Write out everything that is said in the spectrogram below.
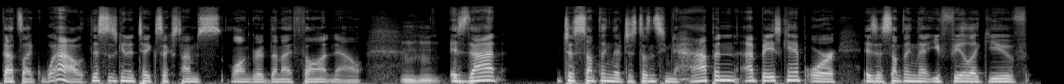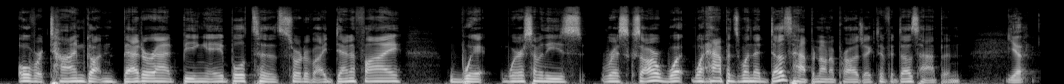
That's like, wow, this is going to take six times longer than I thought now. Mm-hmm. Is that just something that just doesn't seem to happen at Basecamp? Or is it something that you feel like you've over time gotten better at being able to sort of identify where where some of these risks are? What what happens when that does happen on a project if it does happen? Yep.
